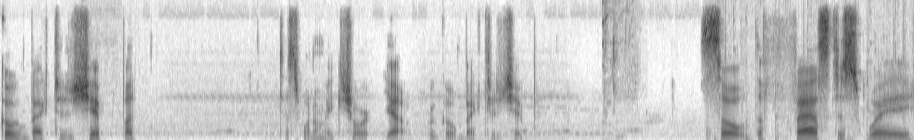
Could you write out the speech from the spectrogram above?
going back to the ship, but just want to make sure. Yeah, we're going back to the ship. So, the fastest way.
